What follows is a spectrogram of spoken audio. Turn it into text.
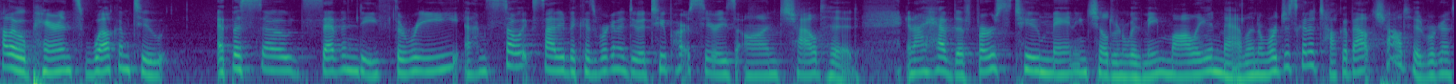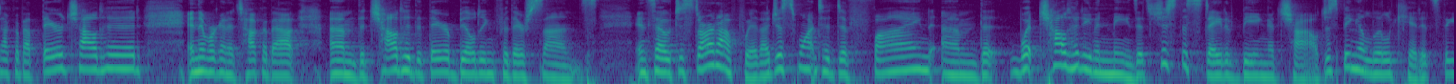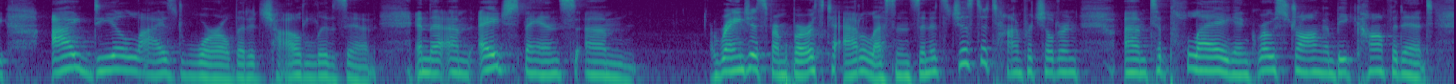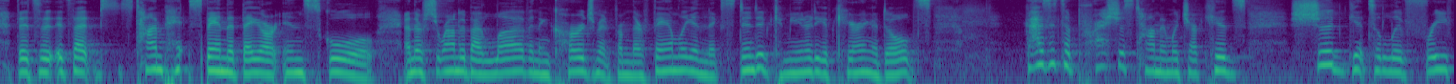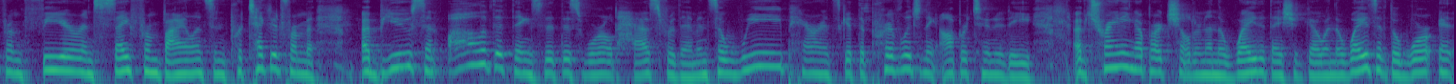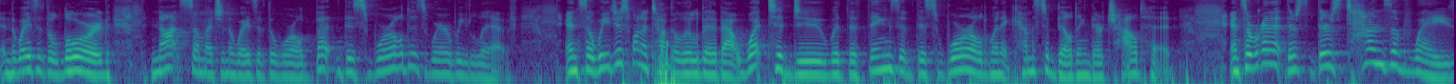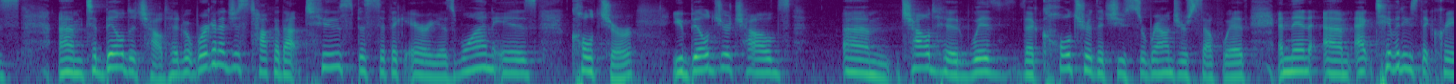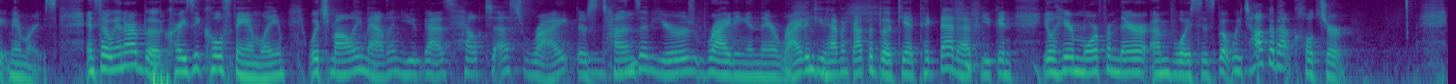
Hello, parents. Welcome to episode 73. And I'm so excited because we're going to do a two part series on childhood. And I have the first two Manning children with me, Molly and Madeline. And we're just going to talk about childhood. We're going to talk about their childhood. And then we're going to talk about um, the childhood that they're building for their sons. And so, to start off with, I just want to define um, the, what childhood even means. It's just the state of being a child, just being a little kid. It's the idealized world that a child lives in. And the um, age spans. Um, ranges from birth to adolescence, and it's just a time for children um, to play and grow strong and be confident. That's it's that time span that they are in school and they're surrounded by love and encouragement from their family and an extended community of caring adults. Guys, it's a precious time in which our kids should get to live free from fear and safe from violence and protected from abuse and all of the things that this world has for them. And so we parents get the privilege and the opportunity of training up our children in the way that they should go in the ways of the war in the ways of the Lord, not so much in the ways of the world, but this world is where we live. And so we just want to talk a little bit about what to do with the things of this world when it comes to building their childhood. And so we're gonna there's there's tons of ways um, to build a childhood, but we're gonna just talk about two specific areas. One is culture. You build your child's um, childhood with the culture that you surround yourself with, and then um, activities that create memories. And so, in our book, Crazy Cool Family, which Molly Madeline, you guys helped us write. There's mm-hmm. tons of yours writing in there, right? if you haven't got the book yet, pick that up. You can you'll hear more from their um, voices. But we talk about culture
